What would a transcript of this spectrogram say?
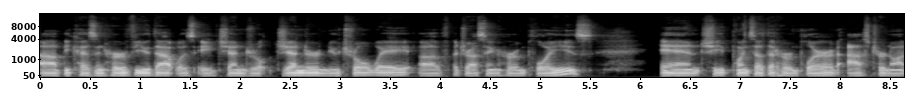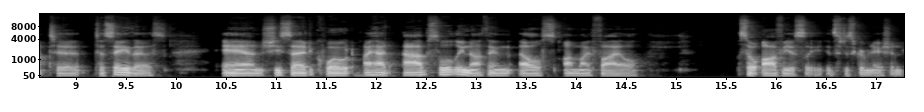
uh, because in her view, that was a gender, gender neutral way of addressing her employees. And she points out that her employer had asked her not to, to say this. And she said quote i had absolutely nothing else on my file. So obviously it's discrimination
